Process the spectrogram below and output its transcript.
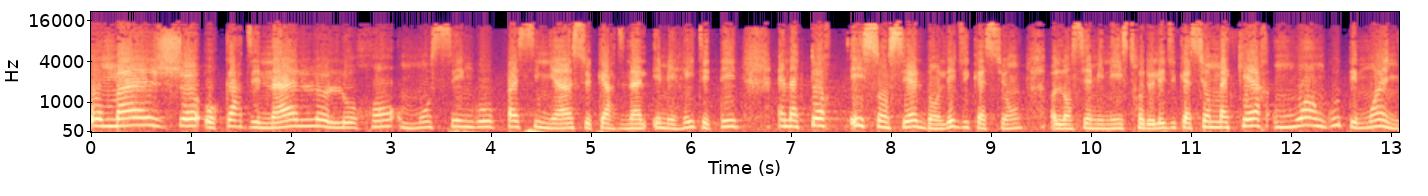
Hommage au cardinal Laurent Mosengo Passigna. Ce cardinal émérite était un acteur essentiel dans l'éducation. L'ancien ministre de l'Éducation, Maker Mwangu, témoigne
